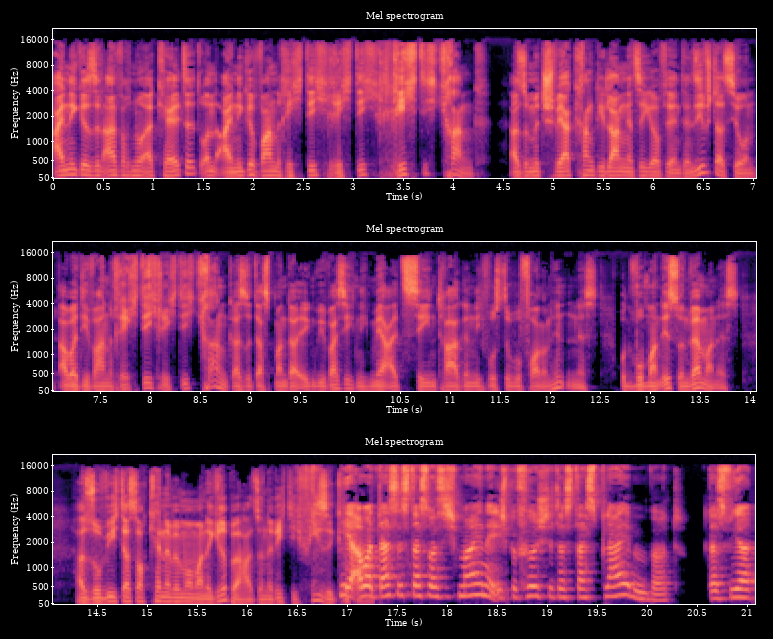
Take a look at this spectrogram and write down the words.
Einige sind einfach nur erkältet und einige waren richtig, richtig, richtig krank. Also mit schwer krank, die lagen jetzt nicht auf der Intensivstation, aber die waren richtig, richtig krank. Also dass man da irgendwie, weiß ich nicht, mehr als zehn Tage nicht wusste, wo vorne und hinten ist und wo man ist und wer man ist. Also so wie ich das auch kenne, wenn man mal eine Grippe hat, so eine richtig fiese Grippe. Ja, aber das ist das, was ich meine. Ich befürchte, dass das bleiben wird. Dass wir,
